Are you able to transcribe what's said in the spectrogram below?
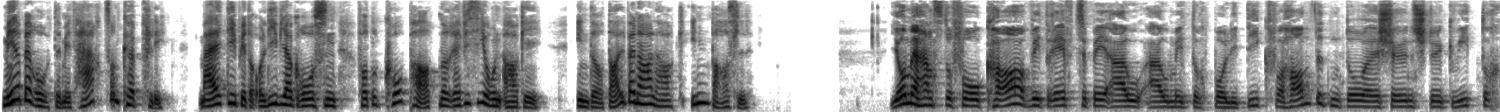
Wir beraten mit Herz und Köpfli. Melde dich bei der Olivia Grossen von der Co-Partner Revision AG in der Dalbenanlage in Basel. Ja, wir haben es davon gehabt, wie der FCB auch, auch mit der Politik verhandelt und da ein schönes Stück weiter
